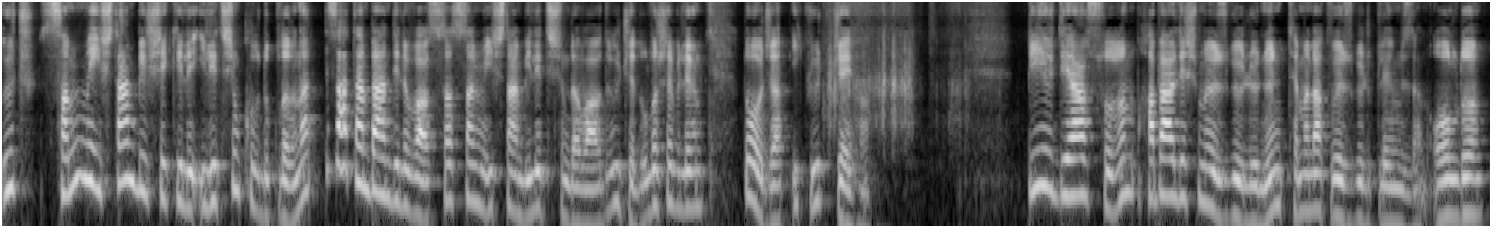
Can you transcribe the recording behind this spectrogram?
3. Samimi ve içten bir şekilde iletişim kurduklarına e zaten ben dili varsa samimi içten bir iletişim de vardır. 3'e de ulaşabilirim. Doğru cevap 2-3 Ceyhan. Bir diğer sorum haberleşme özgürlüğünün temel hak ve özgürlüklerimizden oldu.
